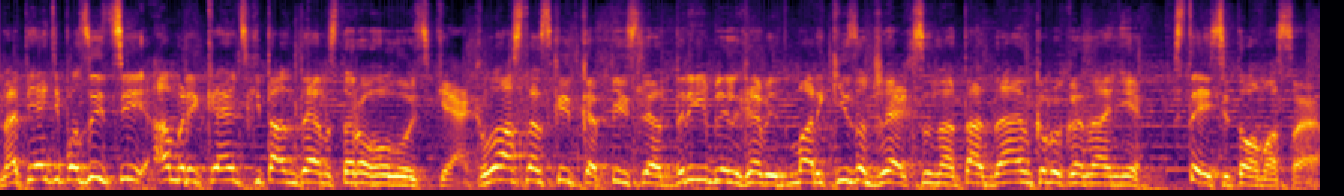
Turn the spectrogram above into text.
На п'ятій позиції американський тандем Староголуцьке. Класна скидка після дріблінга від Маркіза Джексона та данку виконанні Стейсі Томаса.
